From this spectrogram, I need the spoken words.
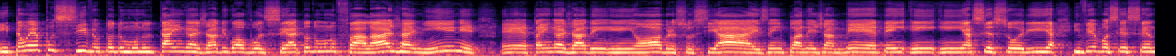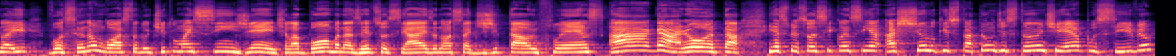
Então é possível todo mundo estar tá engajado igual você. Aí todo mundo fala, ah, Janine é, tá engajada em, em, obras sociais, em planejamento, em, em, em, assessoria. E ver você sendo aí, você não gosta do título, mas sim, gente, ela bomba nas redes sociais, a nossa digital influence. Ah, garota! E as pessoas ficam assim, achando que isso está tão distante, é possível.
